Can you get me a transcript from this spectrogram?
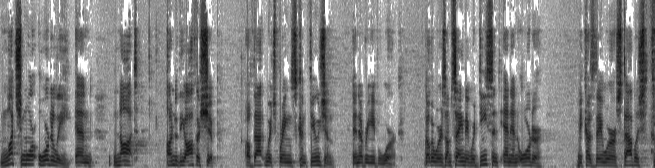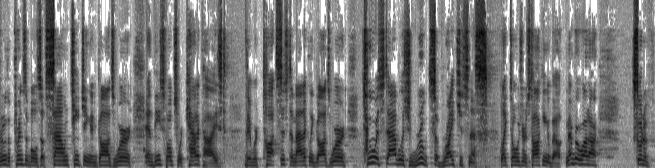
much more orderly and not under the authorship of that which brings confusion in every evil work. In other words, I'm saying they were decent and in order because they were established through the principles of sound teaching in God's Word. And these folks were catechized. They were taught systematically God's Word to establish roots of righteousness, like Tozer is talking about. Remember what our sort of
